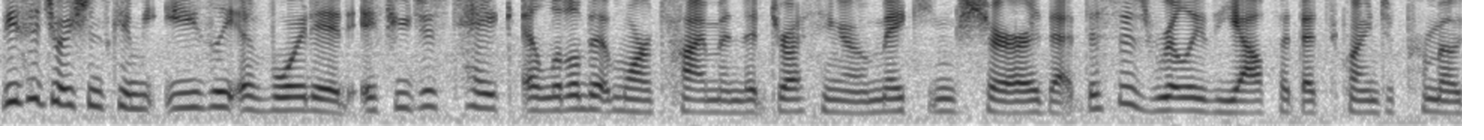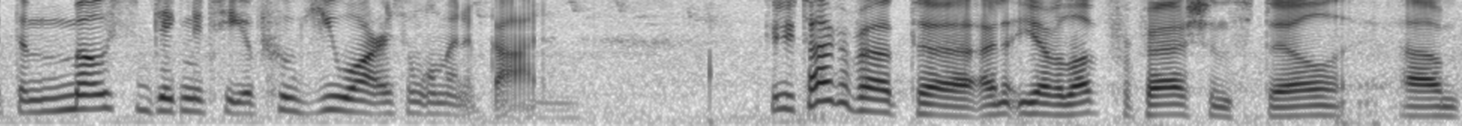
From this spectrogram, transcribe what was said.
these situations can be easily avoided if you just take a little bit more time in the dressing room, making sure that this is really the outfit that's going to promote the most dignity of who you are as a woman of God. Can you talk about? Uh, I know you have a love for fashion still. Um,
